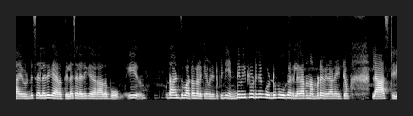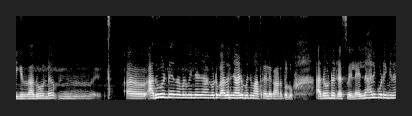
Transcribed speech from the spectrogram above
ആയതുകൊണ്ട് ചിലർ കയറത്തില്ല ചിലർ കയറാതെ പോകും ഈ ഡാൻസ് പാട്ടോ കളിക്കാൻ വേണ്ടിയിട്ട്. പിന്നെ എന്റെ വീട്ടിലോട്ട് ഞാൻ കൊണ്ടുപോകാറില്ല. കാരണം നമ്മുടെ വീടാണ് ഏറ്റവും ലാസ്റ്റ് ഇരിക്കുന്നത്. അതുകൊണ്ട് അതുകൊണ്ട് നമ്മൾ പിന്നെ ഞാൻ അങ്ങോട്ട് അതിൽ ഞാനും ഉമ്മച്ചും മാത്രമല്ലേ കാണത്തുള്ളൂ. അതുകൊണ്ട് ഒരു രസമില്ല. എല്ലാവരും കൂടെ ഇങ്ങനെ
